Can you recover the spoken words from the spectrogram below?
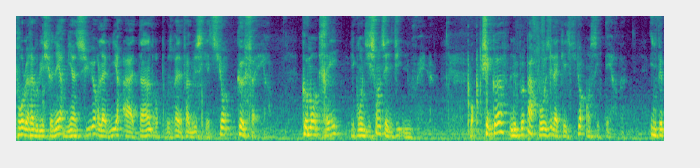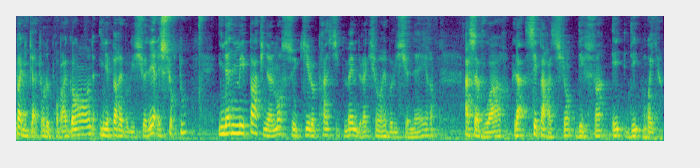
pour le révolutionnaire, bien sûr, l'avenir à atteindre poserait la fameuse question que faire? Comment créer les conditions de cette vie nouvelle Bon, Chekhov ne peut pas poser la question en ces termes. Il ne fait pas de littérature de propagande, il n'est pas révolutionnaire et surtout, il n'admet pas finalement ce qui est le principe même de l'action révolutionnaire, à savoir la séparation des fins et des moyens.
